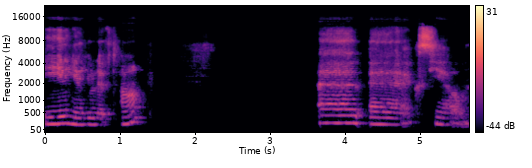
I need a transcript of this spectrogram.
Inhale, you lift up. And exhale.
